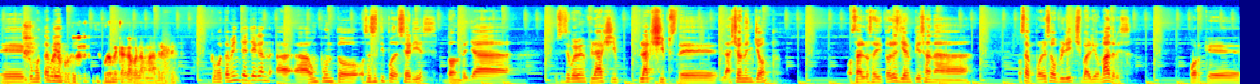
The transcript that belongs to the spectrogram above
eh, como también, Bueno, porque la neta segura me cagaba la madre. como también ya llegan a, a un punto, o sea, ese tipo de series donde ya pues, se vuelven flagship, flagships de la Shonen Jump. O sea, los editores ya empiezan a... O sea, por eso Bleach valió madres. Porque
